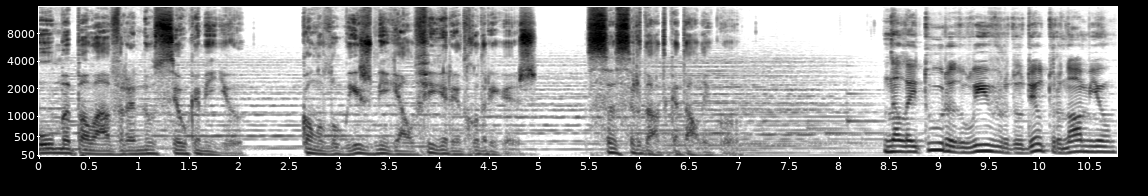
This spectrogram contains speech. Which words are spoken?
Uma palavra no seu caminho, com Luís Miguel Figueiredo Rodrigues, sacerdote católico. Na leitura do livro do Deuteronômio,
